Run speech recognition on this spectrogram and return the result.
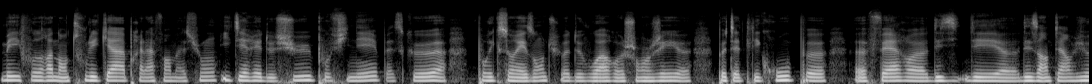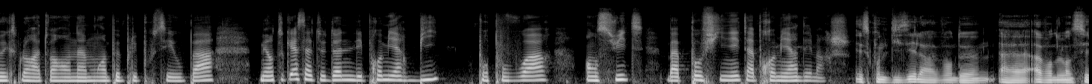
mais il faudra dans tous les cas, après la formation, itérer dessus, peaufiner, parce que pour X raisons, tu vas devoir changer euh, peut-être les groupes, euh, faire euh, des, des, des interviews exploratoires en amont un peu plus poussées ou pas. Mais en tout cas, ça te donne les premières billes pour pouvoir ensuite bah, peaufiner ta première démarche. Et ce qu'on te disait là avant de, euh, avant de lancer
